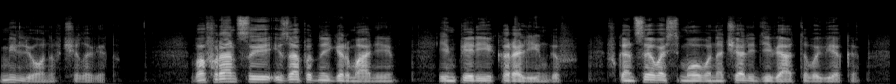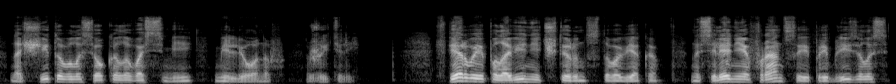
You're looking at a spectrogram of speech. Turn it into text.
миллионов человек. Во Франции и Западной Германии, империи каролингов, в конце VIII – начале IX века насчитывалось около 8 миллионов жителей. В первой половине XIV века население Франции приблизилось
